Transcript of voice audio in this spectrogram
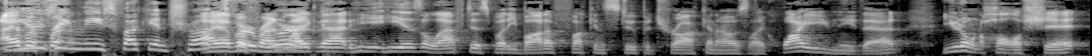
I- I using fri- these fucking trucks. I have for a friend work. like that. He he is a leftist, but he bought a fucking stupid truck, and I was like, "Why you need that? You don't haul shit."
